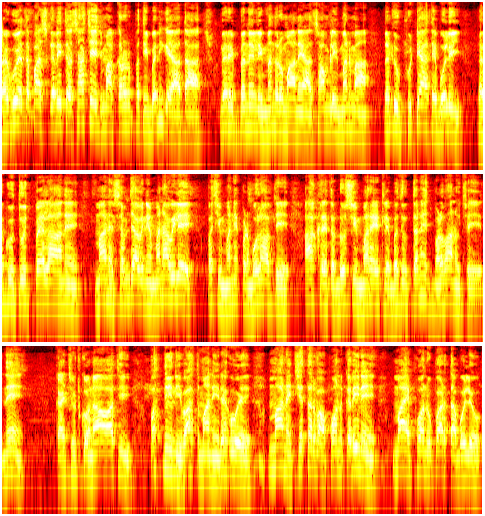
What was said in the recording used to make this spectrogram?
રઘુએ તપાસ કરી તો સાચે જ માં કરોડપતિ બની ગયા હતા. ગરીબ બનેલી મનોરમાને આ સાંભળી મનમાં લડ્ડુ ફૂટ્યા તે બોલી, રઘુ, તું જ પહેલા અને માને સમજાવીને મનાવી લે, પછી મને પણ બોલાવજે. આખરે તો ડોસી મરે એટલે બધું તને જ મળવાનું છે, ને? કાંઈ છૂટકો ના આવવાથી પત્નીની વાત માની રઘુએ માને છેતરવા ફોન કરીને માએ ફોન ઉપાડતા બોલ્યો,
